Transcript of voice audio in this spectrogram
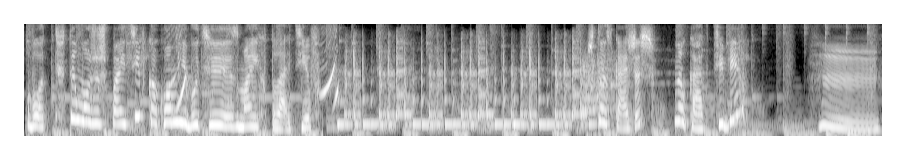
Вот, ты можешь пойти в каком-нибудь из моих платьев. Что скажешь? Ну как тебе? Хм.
